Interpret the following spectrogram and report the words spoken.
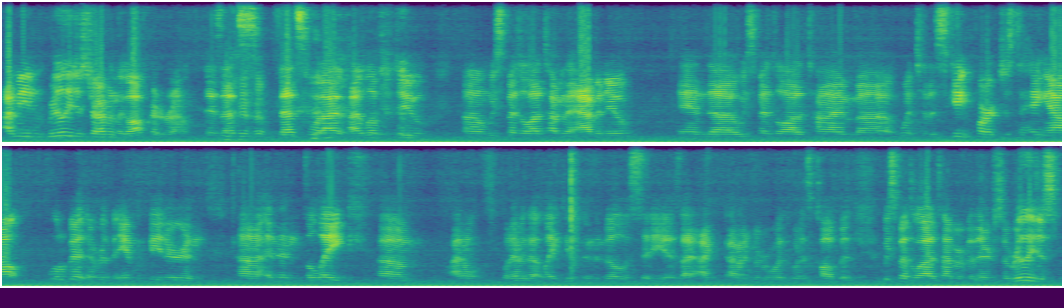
I, mean, really, just driving the golf cart around. Is that's that's what I, I love to do. Um, we spent a lot of time in the Avenue, and uh, we spent a lot of time. Uh, went to the skate park just to hang out a little bit over at the amphitheater, and uh, and then the lake. Um, I don't whatever that lake in, in the middle of the city is. I, I, I don't remember what, what it's called, but we spent a lot of time over there. So really, just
